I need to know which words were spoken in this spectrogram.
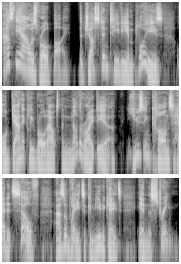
As the hours rolled by, the Justin TV employees organically rolled out another idea using Kan's head itself as a way to communicate in the stream.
